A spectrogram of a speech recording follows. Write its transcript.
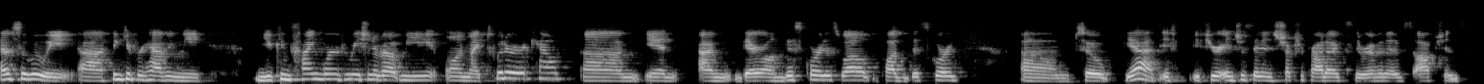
Absolutely. Uh, thank you for having me. You can find more information about me on my Twitter account, um, and I'm there on Discord as well, Pods Discord. Um, so yeah, if if you're interested in structured products, derivatives, options,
